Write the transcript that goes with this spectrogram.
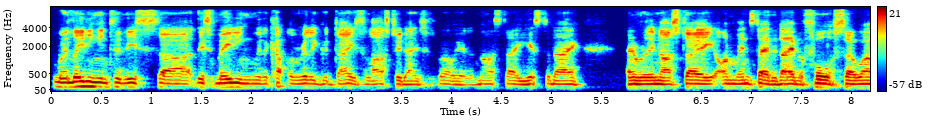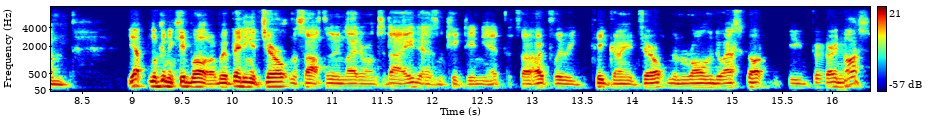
we're leading into this uh, this meeting with a couple of really good days. The last two days as well. We had a nice day yesterday, and a really nice day on Wednesday, the day before. So um, yep, looking to keep well. We're betting at Geraldton this afternoon later on today. It hasn't kicked in yet, so hopefully we keep going at Geraldton and rolling to Ascot. It'd be very nice.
